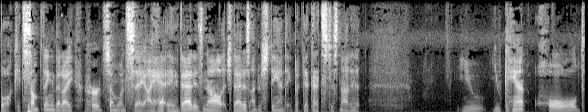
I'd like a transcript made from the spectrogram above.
book. It's something that I heard someone say. I ha- that is knowledge. That is understanding. But that that's just not it. You you can't hold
